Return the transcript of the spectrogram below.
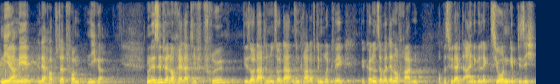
Niamey in der Hauptstadt vom Niger. Nun sind wir noch relativ früh. Die Soldatinnen und Soldaten sind gerade auf dem Rückweg. Wir können uns aber dennoch fragen, ob es vielleicht einige Lektionen gibt, die sich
